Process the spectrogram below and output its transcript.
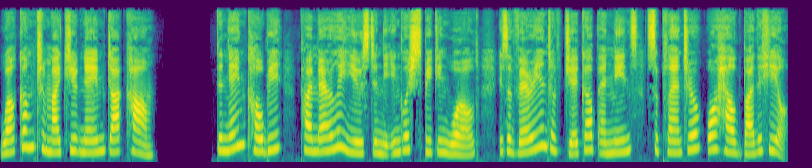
Welcome to mycutename.com. The name Koby, primarily used in the English-speaking world, is a variant of Jacob and means supplanter or held by the heel.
